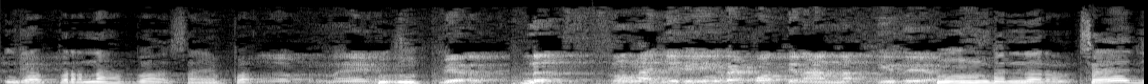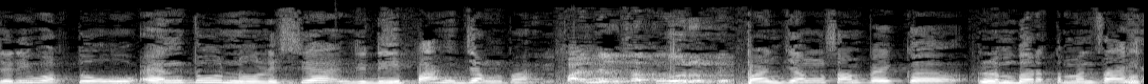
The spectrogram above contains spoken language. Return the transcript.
enggak pernah pak, saya pak. Nggak pernah ya. Biar dan sengaja kayak ngerepotin anak gitu ya. Hmm bener. Saya jadi waktu UN tuh nulisnya jadi panjang pak. Panjang satu huruf ya. Panjang sampai ke lembar teman saya.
